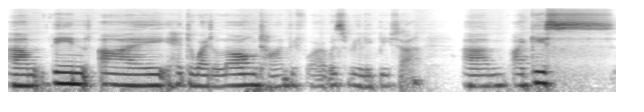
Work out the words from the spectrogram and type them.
Um, then I had to wait a long time before I was really better. Um, I guess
